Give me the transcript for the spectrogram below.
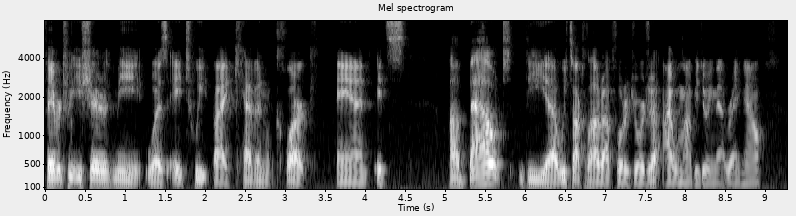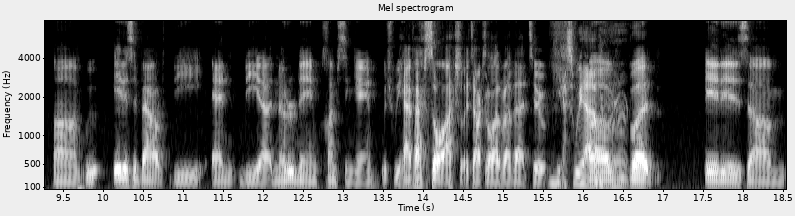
Favorite tweet you shared with me was a tweet by Kevin Clark, and it's about the. Uh, we talked a lot about Florida, Georgia. I will not be doing that right now. Um, we, it is about the and the uh, Notre Dame Clemson game, which we have also actually talked a lot about that too. Yes, we have. Um, but it is um,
